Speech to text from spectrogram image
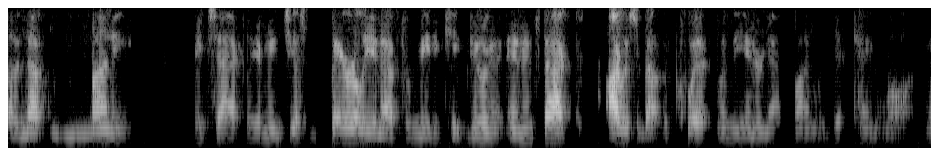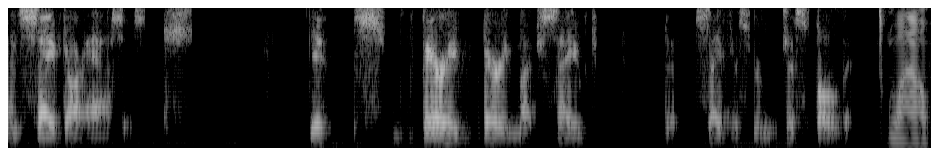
enough money exactly. I mean, just barely enough for me to keep doing it. And in fact, I was about to quit when the internet finally get, came along and saved our asses. It very, very much saved saved us from just folding Wow.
